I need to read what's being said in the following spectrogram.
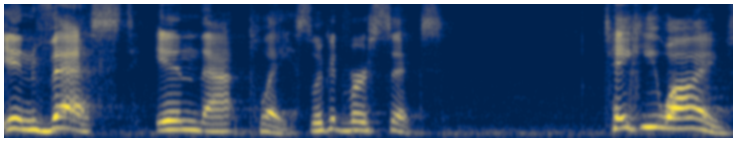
Invest in that place. Look at verse 6. Take ye wives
